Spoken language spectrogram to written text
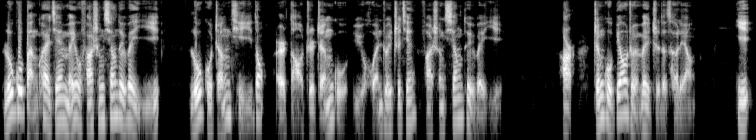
颅骨板块间没有发生相对位移，颅骨整体移动而导致枕骨与环椎之间发生相对位移。二、枕骨标准位置的测量：一、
